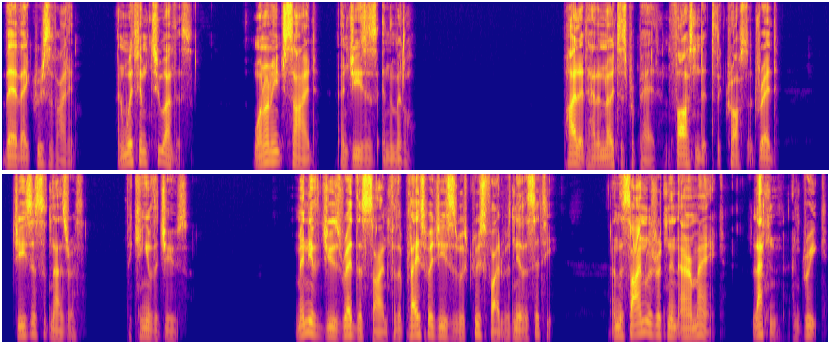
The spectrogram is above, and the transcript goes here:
There they crucified him, and with him two others, one on each side, and Jesus in the middle. Pilate had a notice prepared and fastened it to the cross that read, Jesus of Nazareth, the King of the Jews. Many of the Jews read this sign, for the place where Jesus was crucified was near the city, and the sign was written in Aramaic, Latin, and Greek.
